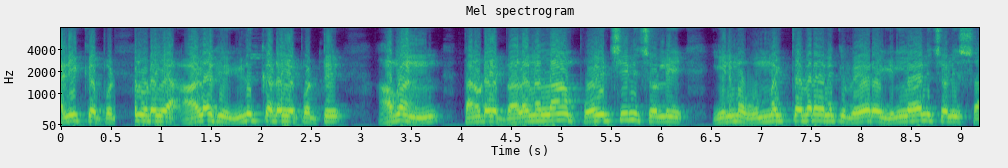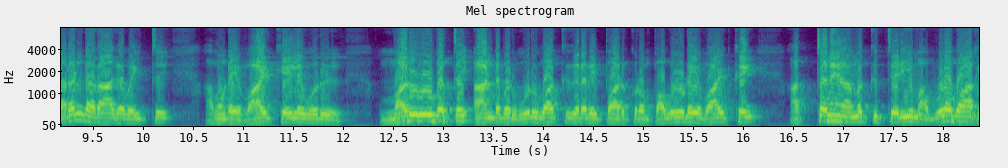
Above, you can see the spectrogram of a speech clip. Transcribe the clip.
அழிக்கப்பட்டு அவனுடைய அழகு இழுக்கடையப்பட்டு அவன் தன்னுடைய பலனெல்லாம் போயிடுச்சின்னு சொல்லி இனிமே உண்மை தவிர எனக்கு வேற இல்லைன்னு சொல்லி சரண்டராக வைத்து அவனுடைய வாழ்க்கையில ஒரு மறுரூபத்தை ஆண்டவர் உருவாக்குகிறதை பார்க்கிறோம். பவுளுடைய வாழ்க்கை அத்தனை நமக்கு தெரியும். அவ்வளவாக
